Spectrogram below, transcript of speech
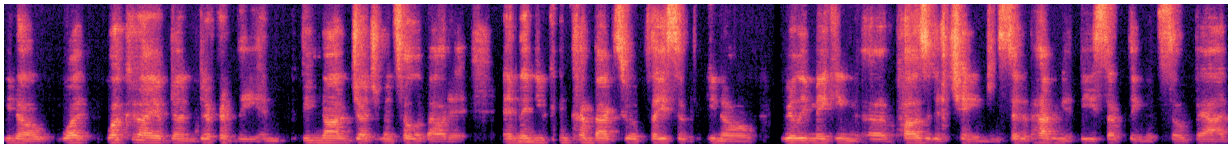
you know, what what could I have done differently, and be non-judgmental about it. And then mm. you can come back to a place of, you know, really making a positive change instead of having it be something that's so bad.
